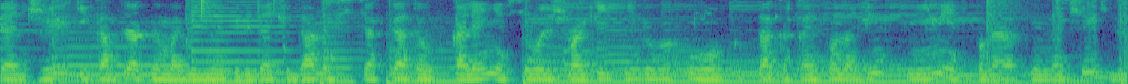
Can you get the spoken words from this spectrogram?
5G и контрактную мобильную передачу данных в сетях пятого поколения всего лишь маркетинговая уловка, так как iPhone 11 не имеет аппаратной начинки для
